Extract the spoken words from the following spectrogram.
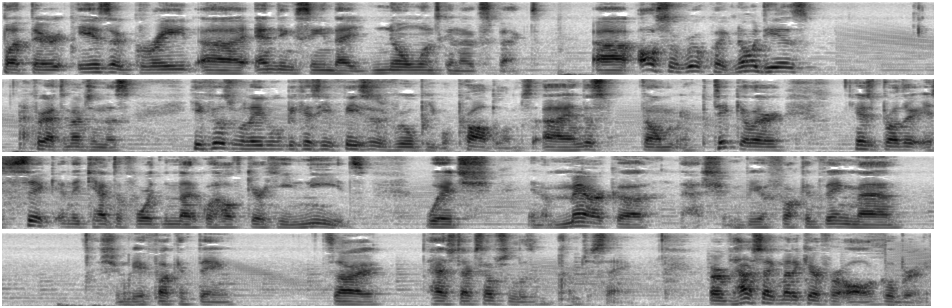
But there is a great uh, ending scene that no one's gonna expect. Uh, also, real quick, Noah Diaz. I forgot to mention this. He feels relatable because he faces real people problems. Uh, in this film, in particular, his brother is sick and they can't afford the medical health care he needs. Which, in America, that shouldn't be a fucking thing, man. shouldn't be a fucking thing. Sorry. Hashtag socialism. I'm just saying. Or hashtag Medicare for all. Go Bernie.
